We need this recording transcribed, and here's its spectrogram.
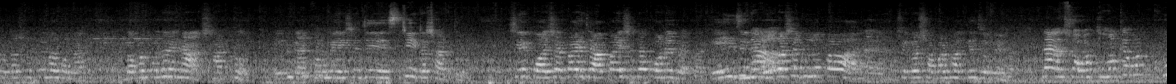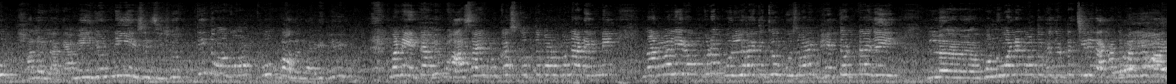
প্রকাশ করতে পারব না। তখন মনে হয় না সার্থক। এই প্ল্যাটফর্মে এসে যে এসছি এটা সার্থক। সে পয়সা পায় যা পায় সেটা পরের ব্যাপার। এই যে ভালোবাসাগুলো পাওয়া সেগুলো সবার ভাগ্যে জমে না। না সবার তোমাকে আমার খুব ভালো লাগে। আমি এই জন্যই এসেছি। সত্যি তোমাকে আমার খুব ভালো লাগে। মানে এটা আমি ভাষায় প্রকাশ করতে পারব না আর এমনি নর্মালি এরকম করে বললে হয়তো কেউ বুঝতে পারে ভেতরটা যেই হনুমানের মতো ভেতরটা চিরে দেখাতে পারলে হয়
